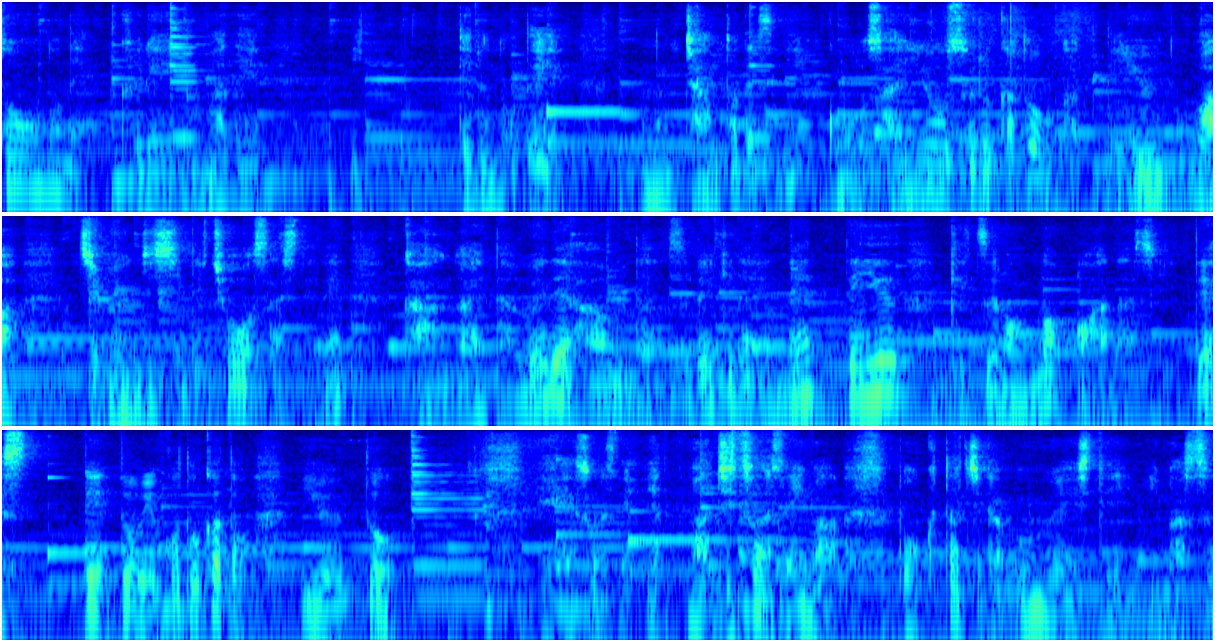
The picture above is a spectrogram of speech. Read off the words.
像のねクレームまで言ってるので、うん、ちゃんとですねこう採用するかどうかっていうのは自分自身で調査してね考えた上で判断すべきだよねっていう結論のお話です。でどういうことかというと、えー、そうですねいやまあ実はですね今僕たちが運営しています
